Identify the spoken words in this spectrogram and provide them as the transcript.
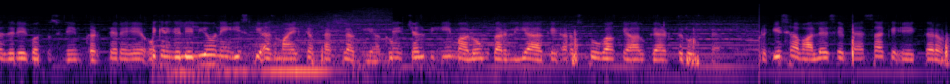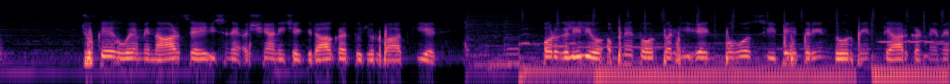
नज़रिए को तस्लीम करते रहे लेकिन गलीलियो ने इसकी आजमाइश का फैसला किया। तो जल्द ही मालूम कर लिया कि अरस्तु का ख्याल गैर दुरुस्त है। और इस हवाले से पैसा के एक तरफ़ झुके हुए मीनार से इसने अशिया नीचे गिराकर तजुर्बात किए थे। और गलीलियो अपने तौर पर ही एक बहुत सी बेहतरीन दूरबीन तैयार करने में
